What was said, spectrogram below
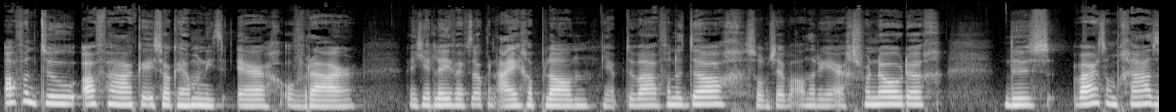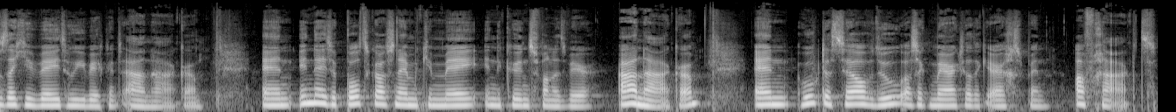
af en toe afhaken is ook helemaal niet erg of raar. Weet je, het leven heeft ook een eigen plan. Je hebt de waan van de dag. Soms hebben anderen je ergens voor nodig. Dus waar het om gaat is dat je weet hoe je weer kunt aanhaken. En in deze podcast neem ik je mee in de kunst van het weer aanhaken. En hoe ik dat zelf doe als ik merk dat ik ergens ben afgehaakt.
